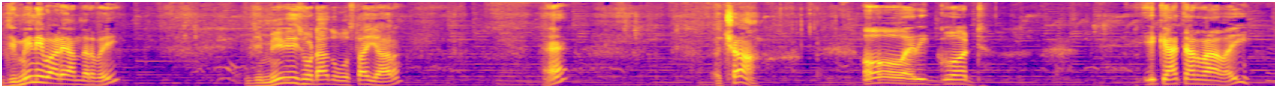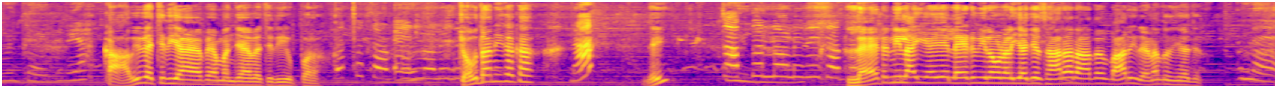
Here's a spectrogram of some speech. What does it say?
ਜਿੰਮੀ ਨਹੀਂ ਵਾੜਿਆ ਅੰਦਰ ਬਈ। ਜਿੰਮੀ ਵੀ ਤੁਹਾਡਾ ਦੋਸਤ ਆ ਯਾਰ। ਹੈ? ਅੱਛਾ। ਓ ਵੈਰੀ ਗੁੱਡ ਇਹ ਕੀ ਚੱਲ ਰਿਹਾ ਭਾਈ ਘਾਹ ਵੀ ਵਿੱਚ ਦੀ ਆਇਆ ਪਿਆ ਮੰਜਿਆਂ ਵਿੱਚ ਦੀ ਉੱਪਰ। ਚੌਬਦਾ ਨਹੀਂ ਕਾਕਾ? ਨਾ। ਨਹੀਂ? ਤੋਂ ਨਾਲੀ ਦੀ ਸਭ ਲਾਈਟ ਨਹੀਂ ਲਾਈ ਹੈ ਜੇ ਲਾਈਟ ਵੀ ਲਾਉਣ ਵਾਲੀ ਅੱਜ ਸਾਰਾ ਰਾਤ ਬਾਹਰ ਹੀ ਰਹਿਣਾ ਤੁਸੀਂ ਅੱਜ। ਨਾ।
